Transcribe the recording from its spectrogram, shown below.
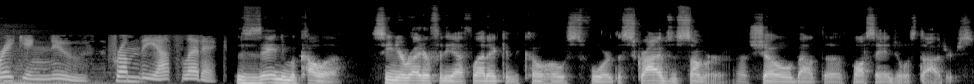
breaking news from The Athletic. This is Andy McCullough, senior writer for The Athletic and the co host for The Scribes of Summer, a show about the Los Angeles Dodgers.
